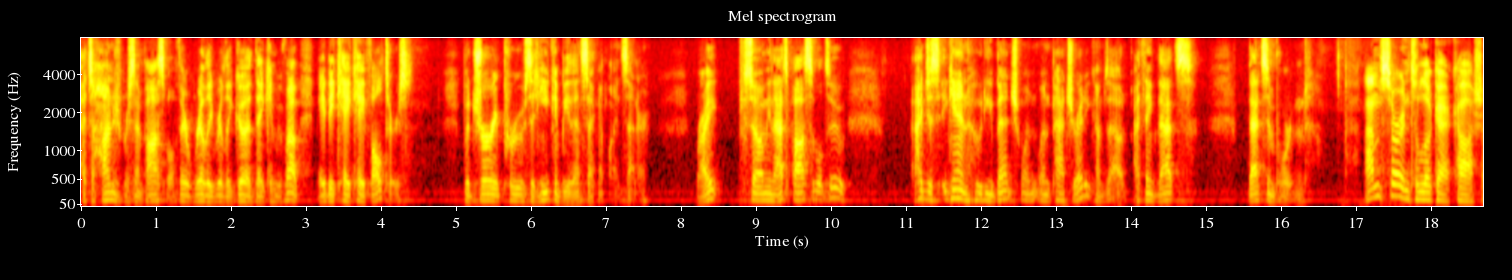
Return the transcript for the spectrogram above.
It's 100% possible. If they're really, really good, they can move up. Maybe KK falters, but Drury proves that he can be that second line center, right? So, I mean, that's possible too. I just, again, who do you bench when, when Pacioretty comes out? I think that's, that's important. I'm starting to look at Kase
